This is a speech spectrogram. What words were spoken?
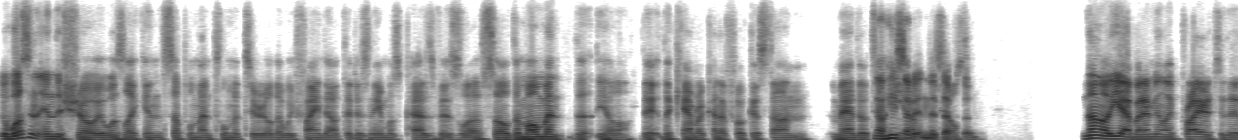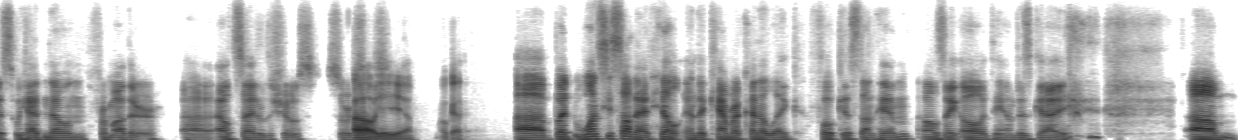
it wasn't in the show. It was like in supplemental material that we find out that his name was Paz Vizsla. So the moment the you know the the camera kind of focused on Mando. No, he said it in this episode. No, no, yeah, but I mean, like prior to this, we had known from other uh, outside of the show's sources. Oh yeah, yeah, okay. Uh, but once he saw that hilt and the camera kind of like focused on him, I was like, oh damn, this guy. um,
